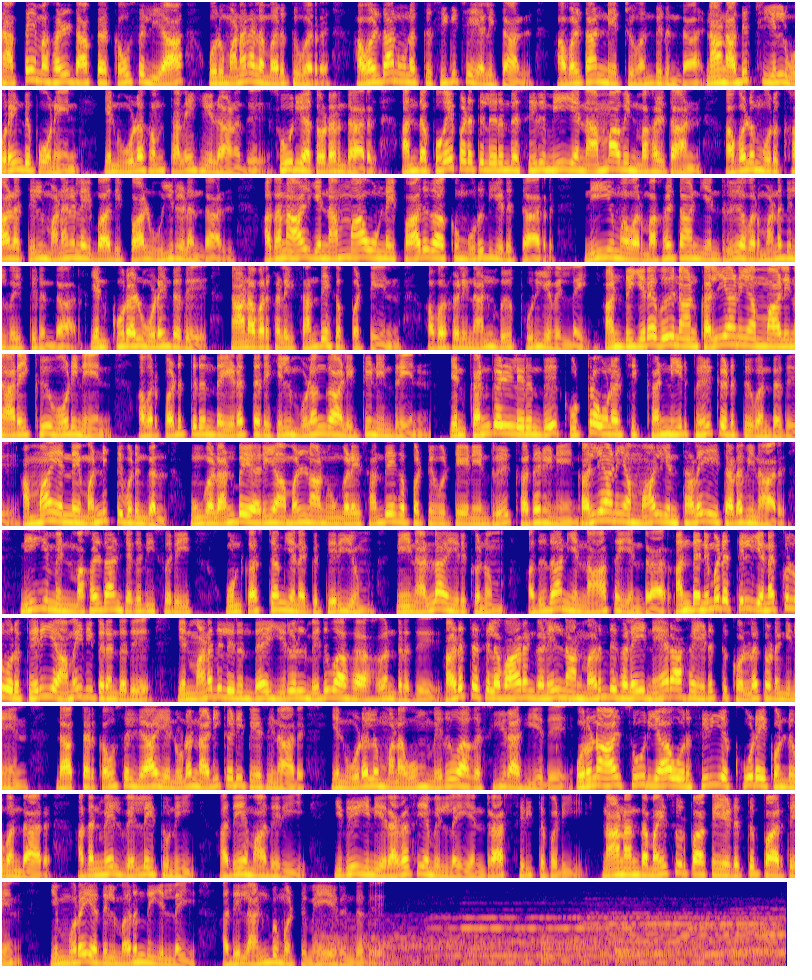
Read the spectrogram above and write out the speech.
அத்தை மகள் டாக்டர் கௌசல்யா ஒரு மனநல மருத்துவர். அவள்தான் உனக்கு சிகிச்சை அளித்தாள். அவள்தான் நேற்று வந்திருந்தாள். நான் அதிர்ச்சியில் உறைந்து போனேன். என் உலகம் தலைகீழானது. சூர்யா தொடர்ந்தார். அந்த புகைப்படத்தில் இருந்த சிறுமி என் அம்மாவின் மகள்தான். அவளும் ஒரு காலத்தில் மனநிலை பாதிப்பால் உயிரிழந்தாள். அதனால் என் அம்மா உன்னை பாதுகாக்கும் உறுதியெடுத்தார் நீயும் அவர் மகள்தான் என்று அவர் மனதில் வைத்திருந்தார். என் குரல் உடைந்தது. நான் அவர்களை சந்தேகப்பட்டேன். அவர்களின் அன்பு புரியவில்லை. அன்று இரவு நான் கல்யாணி அம்மாளின் அறைக்கு ஓடினேன். அவர் படுத்திருந்த இடத்தருகில் முழங்காலிட்டு நின்றேன். என் கண்களிலிருந்து குற்ற உணர்ச்சி கண்ணீர் பெருக்கெடுத்து வந்தது. அம்மா என்னை மன்னித்து விடுங்கள். உங்கள் அன்பை அறியாமல் நான் உங்களை சந்தேகப்பட்டு விட்டேன் என்று கதறினேன். கல்யாணி அம்மாள் என் தலையை தடவினார். நீயும் என் மகள்தான் ஜெகதீஸ்வரி. உன் கஷ்டம் எனக்கு தெரியும். நீ நல்லா இருக்கணும். அதுதான் என் ஆசை என்றார். அந்த நிமிடத்தில் எனக்குள் ஒரு பெரிய அமைதி பிறந்தது. என் மனதில் இருந்த இருள் மெதுவாக அகன்றது. அடுத்த சில வாரங்களில் நான் மருந்துகளை நேராக எடுத்துக்கொள்ள தொடங்கினேன். டாக்டர் கௌசல்யா என்னுடன் அடிக்கடி பேசினார். என் உடலும் மனமும் மெதுவாக சீராகியது. ஒரு நாள் சூர்யா ஒரு சிறிய கூடை கொண்டு வந்தார். அதன் மேல் வெள்ளை துணி. அதே மாதிரி இது இனி ரகசியமில்லை என்றார் சிரித்தபடி. நான் அந்த மைசூர் பாக்கை எடுத்து பார்த்தேன். இம்முறை அதில் மருந்து இல்லை. அதில் அன்பு மட்டுமே இருந்தது.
